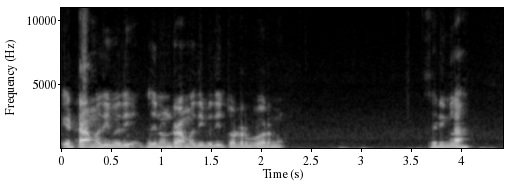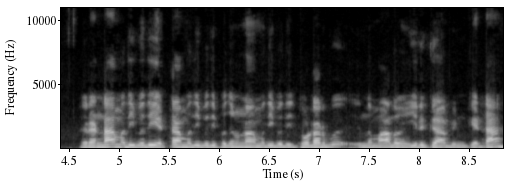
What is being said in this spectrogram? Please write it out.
எட்டாம் அதிபதி பதினொன்றாம் அதிபதி தொடர்பு வரணும். சரிங்களா? ரெண்டாம் அதிபதி எட்டாம் அதிபதி பதினொன்றாம் அதிபதி தொடர்பு இந்த மாதம் இருக்கா அப்படின்னு கேட்டால்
